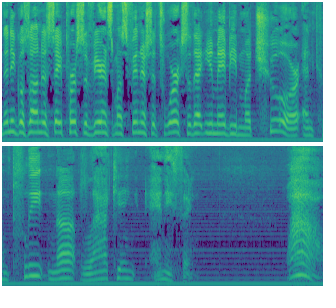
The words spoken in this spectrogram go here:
Then he goes on to say, Perseverance must finish its work so that you may be mature and complete, not lacking anything. Wow.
